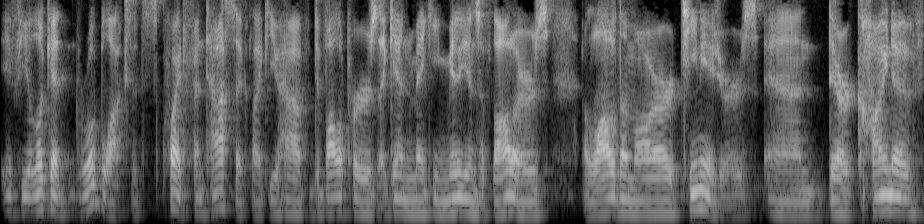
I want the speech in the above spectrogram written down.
if you look at Roblox, it's quite fantastic. Like you have developers again making millions of dollars. A lot of them are teenagers, and they're kind of,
